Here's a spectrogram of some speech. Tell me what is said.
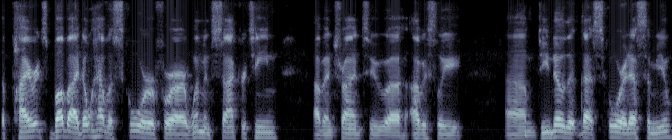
the Pirates. Bubba, I don't have a score for our women's soccer team. I've been trying to obviously. Um, do you know that that score at SMU?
